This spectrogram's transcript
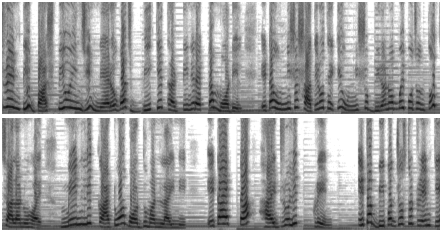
ট্রেনটি বাষ্পীয় ইঞ্জিন ন্যারোগজ বিকে থার্টিন এর একটা মডেল এটা উনিশশো সতেরো থেকে উনিশশো বিরানব্বই পর্যন্ত চালানো হয় মেনলি কাটোয়া বর্ধমান লাইনে এটা একটা হাইড্রোলিক ক্রেন এটা বিপর্যস্ত ট্রেনকে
